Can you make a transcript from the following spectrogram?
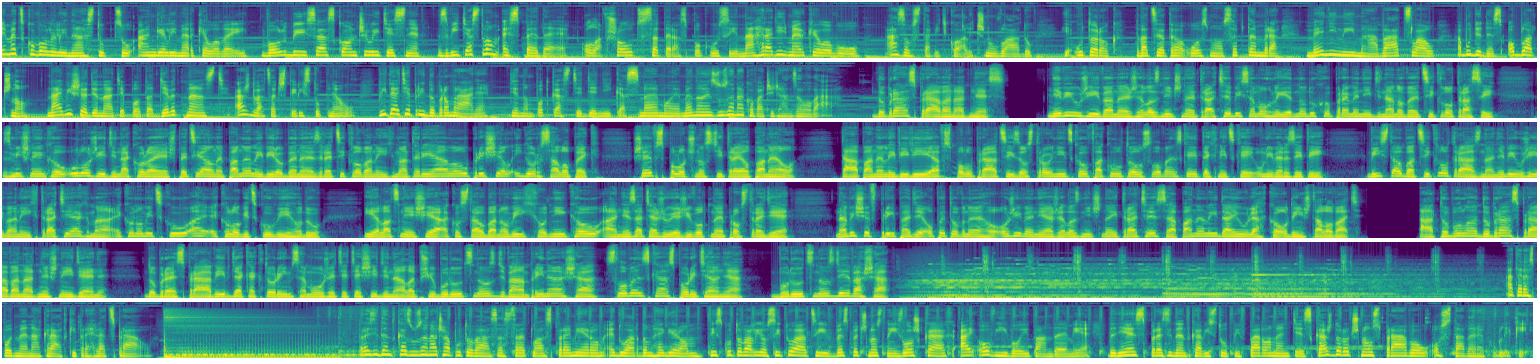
Nemecku volili nástupcu Angely Merkelovej. Voľby sa skončili tesne. S víťazstvom SPD Olaf Scholz sa teraz pokúsi nahradiť Merkelovú a zostaviť koaličnú vládu. Je útorok, 28. septembra, meniny má Václav a bude dnes oblačno, najvyššia denná teplota 19 až 24 stupňov. Vítajte pri Dobrom ráne. Dennom podcaste denníka Sme moje meno je Zuzana Kovačič-Hanzelová. Dobrá správa na dnes. Nevyužívané železničné trate by sa mohli jednoducho premeniť na nové cyklotrasy. S myšlienkou uložiť na koleje špeciálne panely vyrobené z recyklovaných materiálov prišiel Igor Salopek, šéf spoločnosti Trail Panel. Tá panely vyvíja v spolupráci so Strojníckou fakultou Slovenskej technickej univerzity. Výstavba cyklotrás na nevyužívaných tratiach má ekonomickú aj ekologickú výhodu. Je lacnejšia ako stavba nových chodníkov a nezaťažuje životné prostredie. Navyše v prípade opätovného oživenia železničnej trate sa panely dajú ľahko odinštalovať. A to bola dobrá správa na dnešný deň. Dobré správy, vďaka ktorým sa môžete tešiť na lepšiu budúcnosť, vám prináša Slovenská sporiteľňa. Budúcnosť je vaša. A teraz poďme na krátky prehľad správ. Prezidentka Zuzana Čaputová sa stretla s premiérom Eduardom Hegerom. Diskutovali o situácii v bezpečnostných zložkách aj o vývoji pandémie. Dnes prezidentka vystúpi v parlamente s každoročnou správou o stave republiky.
